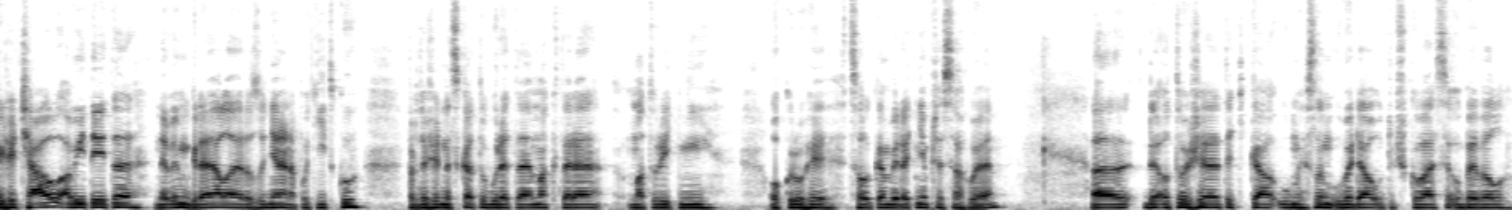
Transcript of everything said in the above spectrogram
Takže čau a vítejte, nevím kde, ale rozhodně ne na potítku, protože dneska to bude téma, které maturitní okruhy celkem vydatně přesahuje. E, jde o to, že teďka úmyslem u videa u Tučkové se objevil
